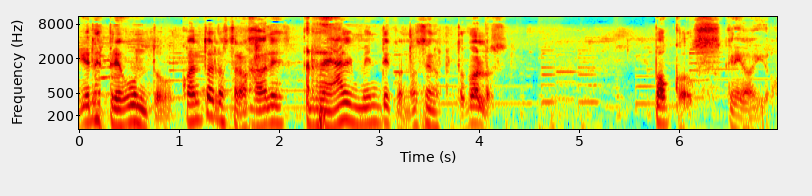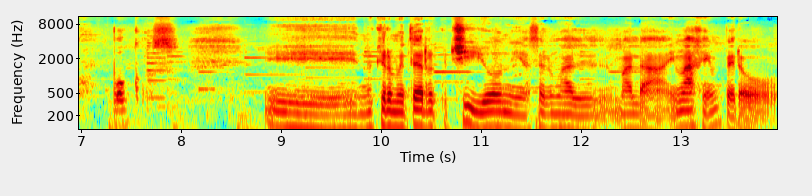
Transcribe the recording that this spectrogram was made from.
Yo les pregunto, ¿cuántos de los trabajadores realmente conocen los protocolos? Pocos, creo yo, pocos. Eh, no quiero meter cuchillo ni hacer mal, mala imagen, pero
